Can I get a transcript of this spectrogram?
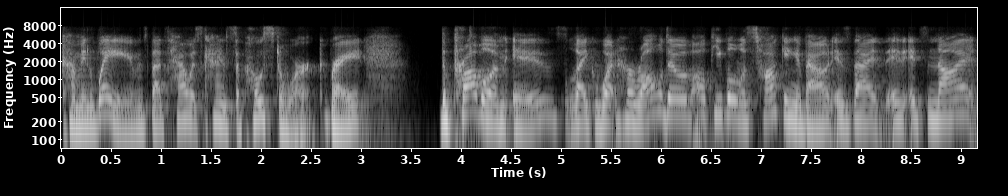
come in waves. That's how it's kind of supposed to work, right? The problem is, like what Geraldo of all people was talking about, is that it's not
